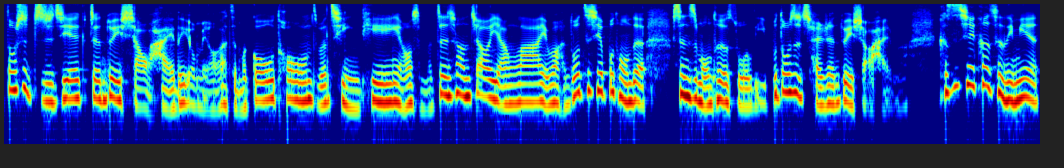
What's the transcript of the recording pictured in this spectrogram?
都是直接针对小孩的，有没有啊？怎么沟通？怎么倾听？然后什么正向教养啦？有没有很多这些不同的？甚至蒙特梭利不都是成人对小孩吗？可是这些课程里面。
